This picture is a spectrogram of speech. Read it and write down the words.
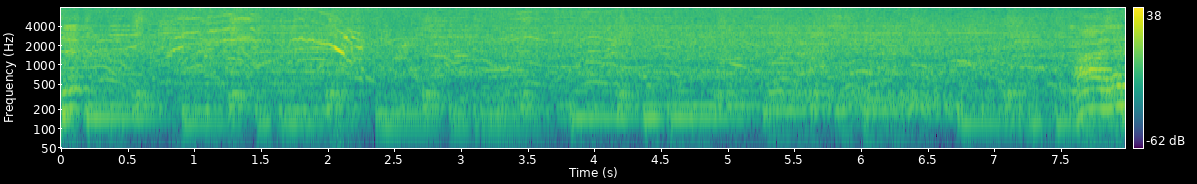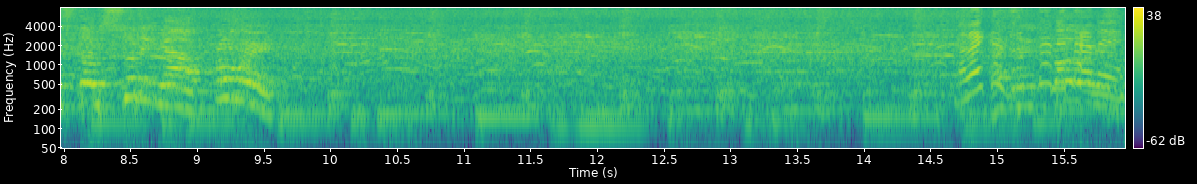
That's it. All right, let's go swimming now. Forward. Malaika, zrób ten tany.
